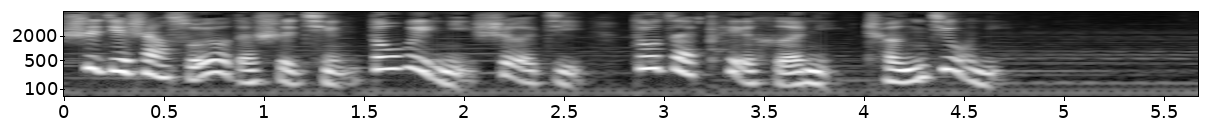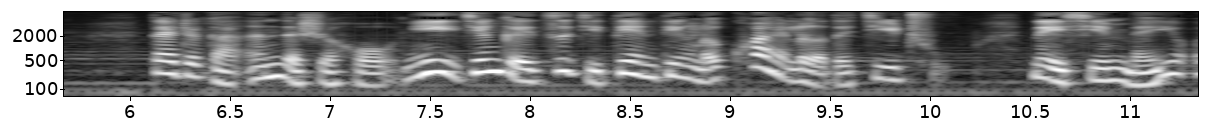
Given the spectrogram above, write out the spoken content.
世界上所有的事情都为你设计，都在配合你，成就你。带着感恩的时候，你已经给自己奠定了快乐的基础，内心没有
